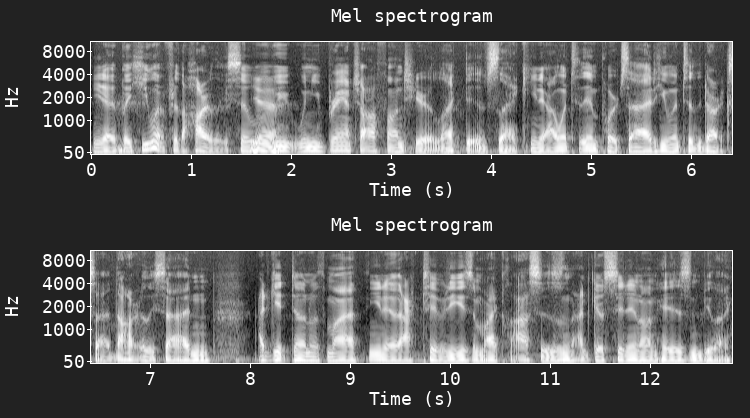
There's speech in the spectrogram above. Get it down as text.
you know, but he went for the Harley. So Yeah. when we when you branch off onto your electives, like, you know, I went to the import side, he went to the dark side, the Harley side, and I'd get done with my, you know, activities and my classes and I'd go sit in on his and be like,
